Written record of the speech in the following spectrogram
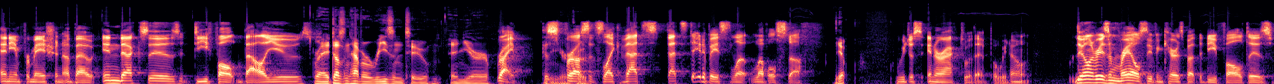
any information about indexes, default values. right, it doesn't have a reason to in your Right. Because for us, it's like that's that's database le- level stuff. Yep. We just interact with it, but we don't. The only reason Rails even cares about the default is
